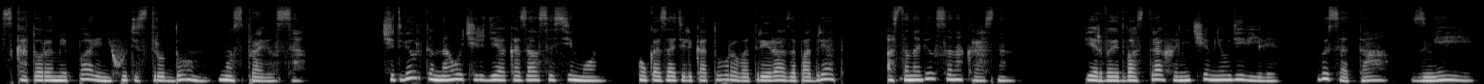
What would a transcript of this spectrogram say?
с которыми парень хоть и с трудом, но справился. Четвертым на очереди оказался Симон, указатель которого три раза подряд остановился на красном. Первые два страха ничем не удивили. Высота, змеи.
